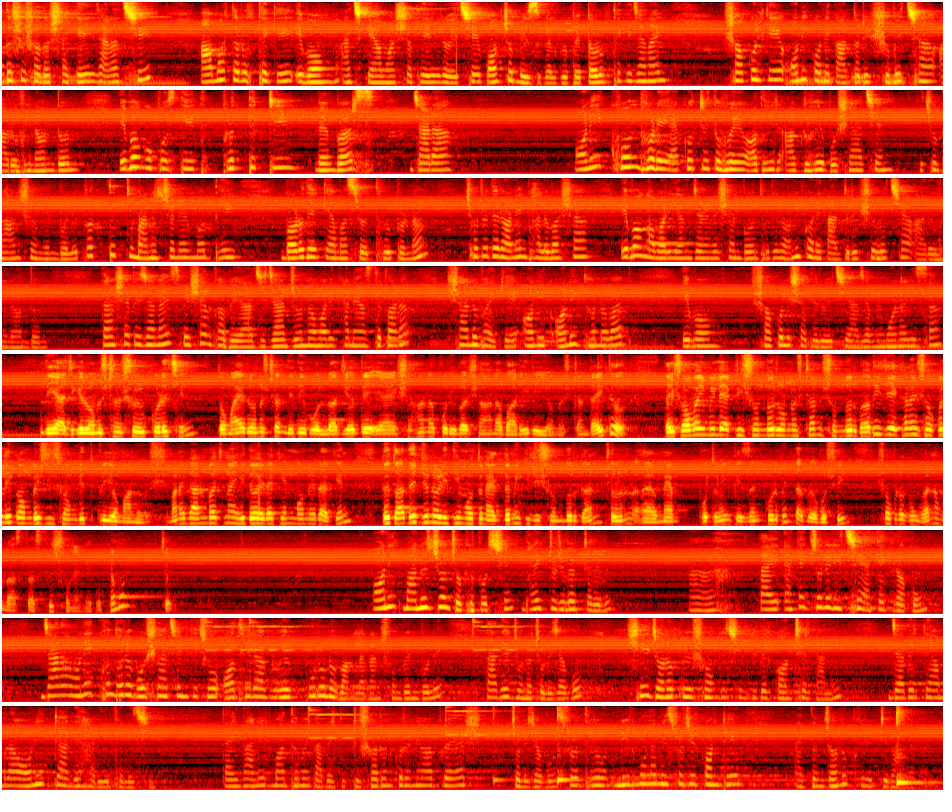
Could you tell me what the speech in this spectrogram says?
সদস্য সদস্যকে জানাচ্ছি আমার তরফ থেকে এবং আজকে আমার সাথে রয়েছে পঞ্চম মিউজিক্যাল গ্রুপের তরফ থেকে জানাই সকলকে অনেক অনেক আন্তরিক শুভেচ্ছা আর অভিনন্দন এবং উপস্থিত প্রত্যেকটি মেম্বার্স যারা অনেকক্ষণ ধরে একত্রিত হয়ে অধীর আগ্রহে বসে আছেন, কিছু গান শুনবেন বলে প্রত্যেকটি মানুষজনের মধ্যেই বড়দেরকে আমার শ্রদ্ধার প্রণাম? ছোটদের অনেক ভালোবাসা এবং আমার ইয়াং জেনারেশন বন্ধুদের অনেক অনেক আন্তরিক শুভেচ্ছা আর অভিনন্দন। তার সাথে জানাই স্পেশালভাবে আজ যার জন্য আমার এখানে আসতে পারা শানু ভাইকে অনেক অনেক ধন্যবাদ এবং সকলের সাথে রয়েছি আজ আমি মোনালিসা। দিয়ে আজকের অনুষ্ঠান শুরু করেছেন। তো মায়ের অনুষ্ঠান দিদি বলল যেহেতু শাহানা পরিবার, শাহানা বাড়ির এই অনুষ্ঠান, তাই তো? তাই সবাই মিলে একটি সুন্দর অনুষ্ঠান, সুন্দর ভাবি, যে এখানে সকলেই কম বেশি সংগীত প্রিয় মানুষ। মানে গান বাজনা হৃদয় রাখেন, মনে রাখেন। তো তাদের জন্য রীতিমতন একদমই কিছু সুন্দর গান। চলুন ম্যাম প্রথমেই প্রেজেন্ট করবেন, তারপর অবশ্যই সব রকম গান আমরা আস্তে আস্তে শুনে নেব। কেমন? চলো। অনেক মানুষজন চোখে পড়ছে। ভাই, একটু রিভাইভটা দেবে। তাই এক একজনের ইচ্ছে এক এক রকম। যারা অনেকক্ষণ ধরে বসে আছেন, কিছু অধীর আগ্রহে পুরনো বাংলা গান শুনবেন বলে তাদের জন্য চলে যাব সেই জনপ্রিয় সংগীত শিল্পীদের কণ্ঠের গানে, যাদেরকে আমরা অনেকটা আগে হারিয়ে ফেলেছি। তাই গানের মাধ্যমে তাদেরকে একটু স্মরণ করে নেওয়ার প্রয়াস, চলে যাব শ্রদ্ধেয় নির্মলা মিশ্রজির কণ্ঠে একদম জনপ্রিয় একটি বাংলা গান।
